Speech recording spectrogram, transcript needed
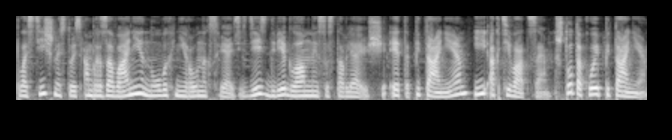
пластичность, то есть образование новых нейронных связей. Здесь две главные составляющие. Это питание и активация. Что такое питание?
